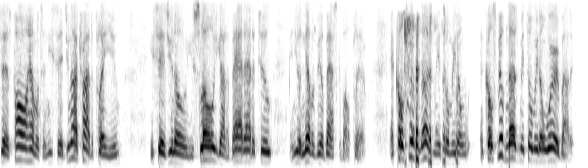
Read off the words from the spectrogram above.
says Paul Hamilton. He said, you know, I tried to play you. He says, you know, you're slow, you got a bad attitude, and you'll never be a basketball player. And Coach Smith nudged me and told me don't. And Coach Smith nudged me and told me don't worry about it.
